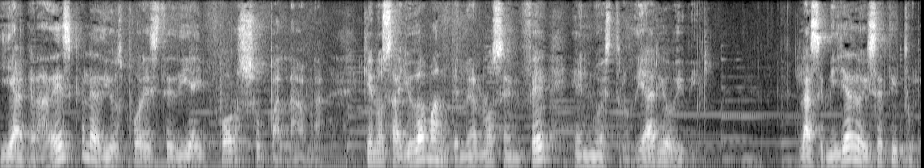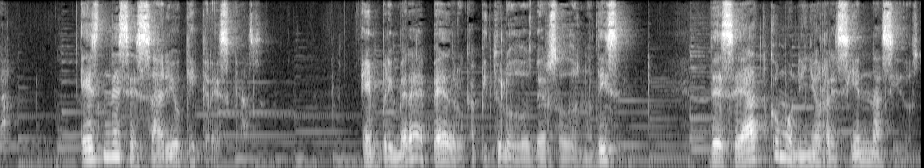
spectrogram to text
y agradezcale a Dios por este día y por su palabra, que nos ayuda a mantenernos en fe en nuestro diario vivir. La semilla de hoy se titula Es necesario que crezcas. En 1 de Pedro capítulo 2 verso 2 nos dice, Desead como niños recién nacidos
